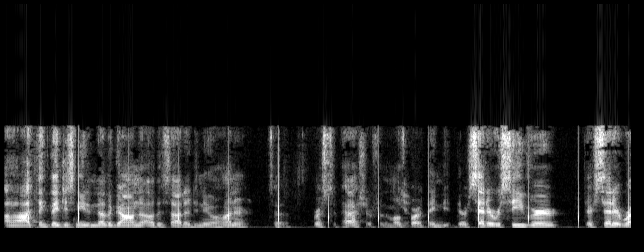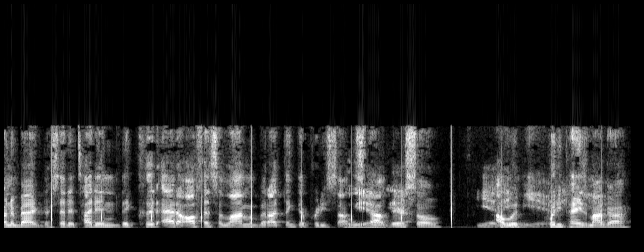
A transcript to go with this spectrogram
Uh, I think they just need another guy on the other side of Danielle Hunter to rush the passer for the most part. They they're set at receiver, they're set at running back, they're set at tight end. They could add an offensive lineman, but I think they're pretty solid Oh, yeah. stout there. So Yeah, I would yeah. Kwity Paye's my guy.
